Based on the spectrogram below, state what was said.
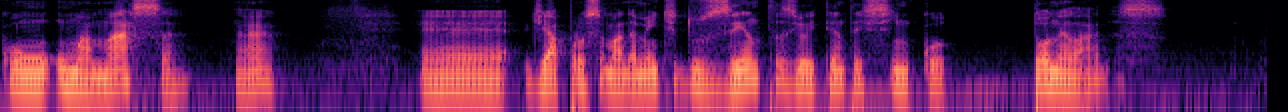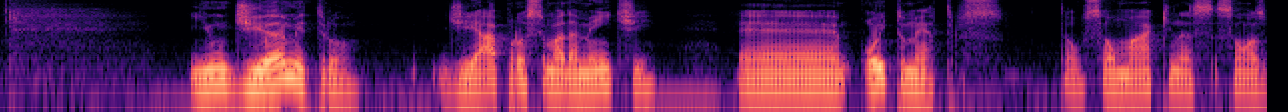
com uma massa né, é, de aproximadamente 285 toneladas e um diâmetro de aproximadamente é, 8 metros. Então são máquinas, são as,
